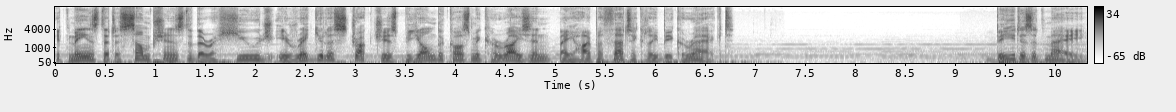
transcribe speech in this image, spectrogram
It means that assumptions that there are huge irregular structures beyond the cosmic horizon may hypothetically be correct. Be it as it may,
